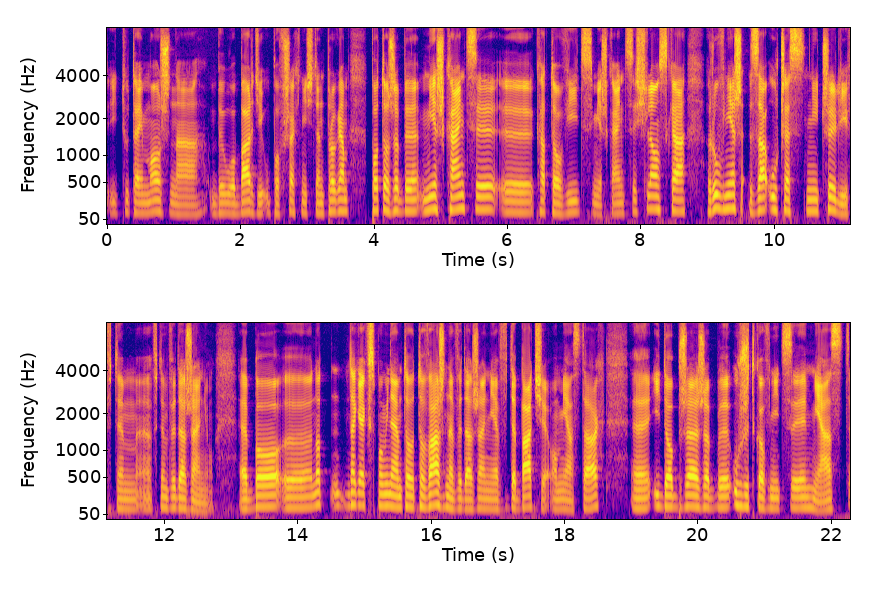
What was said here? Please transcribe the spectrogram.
i tutaj można było bardziej upowszechnić ten program po to, żeby mieszkańcy Katowic, mieszkańcy Śląska również zauczestniczyli w tym, w tym wydarzeniu. E, bo, e, no, tak jak wspominałem, to, to ważne wydarzenie w debacie o miastach e, i dobrze, żeby użytkownicy miast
